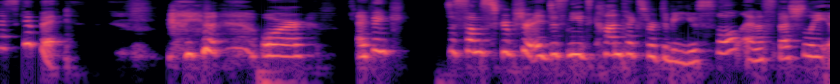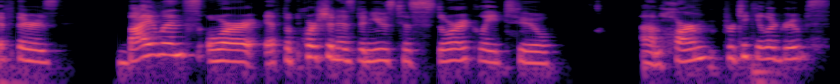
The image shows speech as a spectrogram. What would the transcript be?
I skip it. or I think just some scripture, it just needs context for it to be useful. And especially if there's violence or if the portion has been used historically to um, harm particular groups.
